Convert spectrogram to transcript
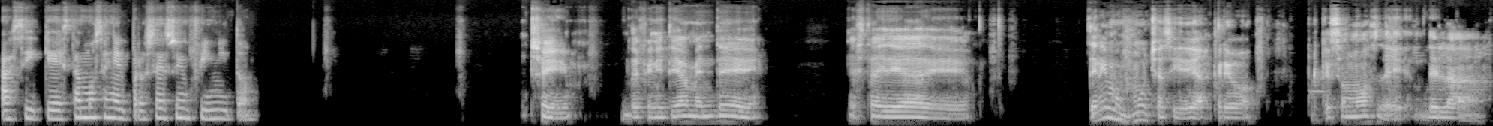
Así que estamos en el proceso infinito. Sí, definitivamente esta idea de tenemos muchas ideas, creo, porque somos de, la,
